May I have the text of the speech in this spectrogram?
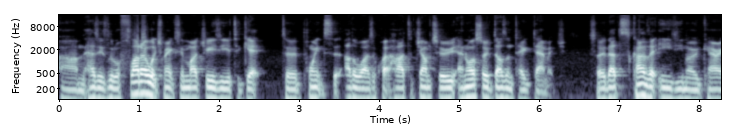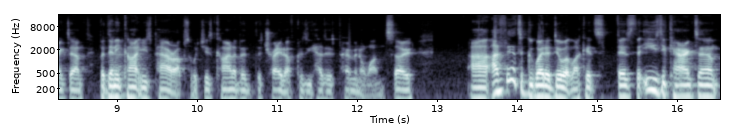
um, has his little flutter, which makes him much easier to get to points that otherwise are quite hard to jump to, and also doesn't take damage. So that's kind of the easy mode character. But then he can't use power ups, which is kind of the, the trade off because he has his permanent one. So uh, I think that's a good way to do it. Like it's there's the easy character.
